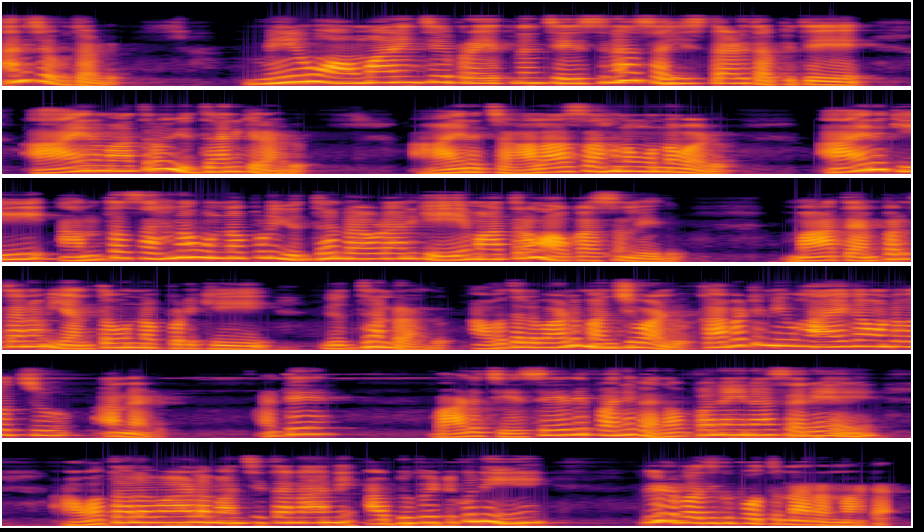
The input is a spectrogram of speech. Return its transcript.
అని చెబుతాడు. మేము అవమానించే ప్రయత్నం చేసినా సహిస్తాడు తప్పితే ఆయన మాత్రం యుద్ధానికి రాడు. ఆయన చాలా సహనం ఉన్నవాడు. ఆయనకి అంత సహనం ఉన్నప్పుడు యుద్ధం రావడానికి ఏమాత్రం అవకాశం లేదు. మా తెంపరితనం ఎంత ఉన్నప్పటికీ యుద్ధం రాదు. అవతల వాళ్ళు మంచివాళ్ళు. కాబట్టి నీవు హాయిగా ఉండవచ్చు అన్నాడు. అంటే వాళ్ళు చేసేది పని వెదవ పనైనా సరే అవతల వాళ్ళ మంచితనాన్ని అడ్డు పెట్టుకుని వీళ్ళు బతికిపోతున్నారనమాట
